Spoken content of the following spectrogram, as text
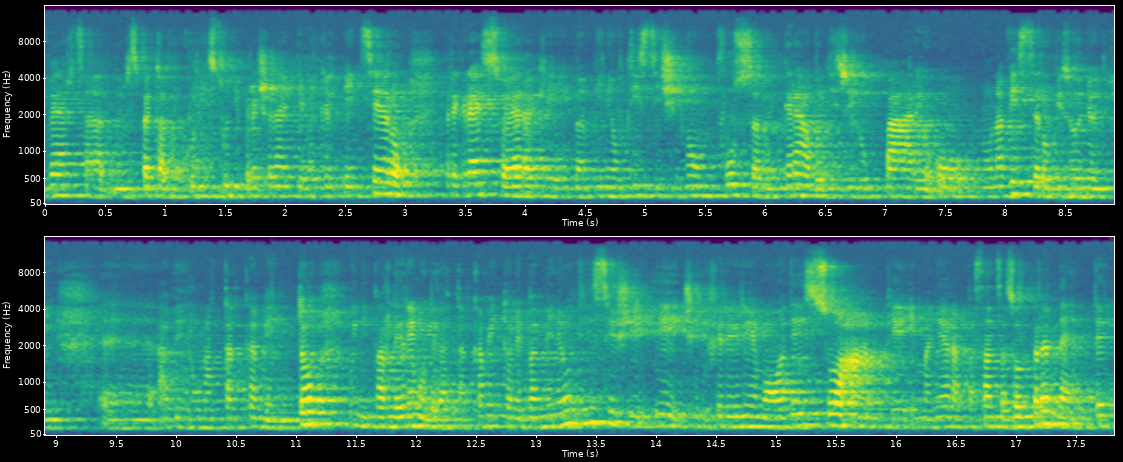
diversa rispetto ad alcuni studi precedenti perché il pensiero pregresso era che i bambini autistici non fossero in grado di sviluppare o non avessero bisogno di eh, avere un attaccamento, quindi parleremo dell'attaccamento nei bambini autistici e ci riferiremo adesso anche in maniera abbastanza sorprendente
